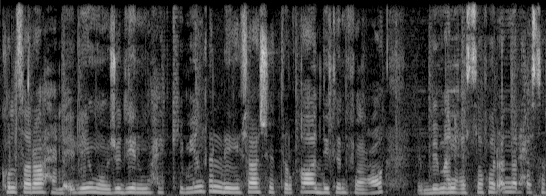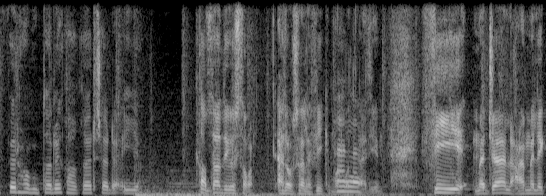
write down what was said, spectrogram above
بكل صراحة لإلي وموجودين المحكمين خلي شاشة القاضي تنفعه بمنع السفر أنا رح أسفرهم بطريقة غير شرعية. أستاذ يسرى أهلا وسهلا فيك مرة ثانية. في مجال عملك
